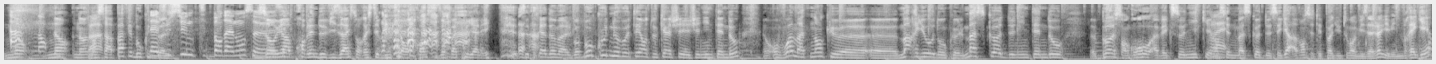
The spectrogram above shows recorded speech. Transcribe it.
Non, Ah, non. non, non, non, Ah. ça a pas fait beaucoup Il de a buzz. juste eu une petite bande-annonce. Ils euh, ont eu un problème de visa, ils sont restés bloqués en France, ils ont pas pu y aller. C'est très dommage. Bon, beaucoup de nouveautés en tout cas chez, chez Nintendo. On voit maintenant que euh, Mario, donc le mascotte de Nintendo, euh, bosse en gros avec Sonic, qui est Ouais. l'ancienne mascotte de Sega. Avant, c'était pas du tout envisageable. Il y avait une vraie guerre.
